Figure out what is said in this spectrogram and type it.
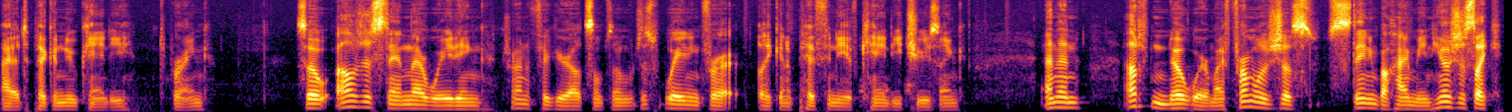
I had to pick a new candy to bring. So I was just standing there waiting, trying to figure out something, just waiting for like an epiphany of candy choosing. And then out of nowhere, my friend was just standing behind me, and he was just like,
